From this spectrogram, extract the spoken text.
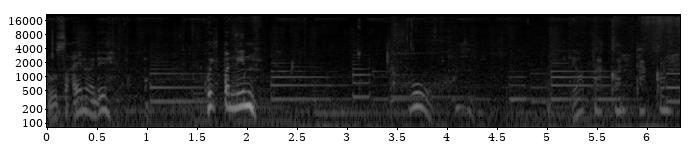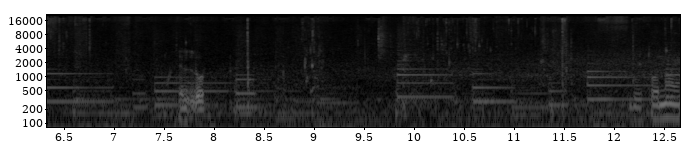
ดูไซส์หน่อยดิ หุ้ยปลานินโอ้ ตัวหน่อย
